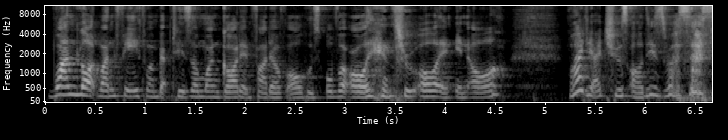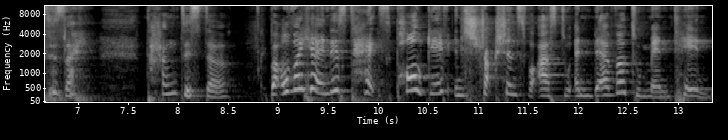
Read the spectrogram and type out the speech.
One Lord, one faith, one baptism, one God and Father of all, who's over all and through all and in all why did I choose all these verses? It's like tongue twister. But over here in this text, Paul gave instructions for us to endeavor to maintain.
